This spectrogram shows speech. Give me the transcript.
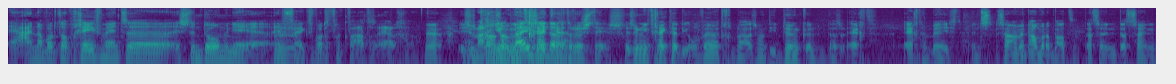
Ja, en dan wordt het op een gegeven moment eh, is het een dominee-effect, wordt het van kwaad tot erger. Ja. Is het mag je ook blij zijn dat het rust is. Het is ook niet gek dat die omver werd geblazen, want die Duncan, dat is echt, echt een beest. En samen met Amrabat, dat zijn, dat zijn,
